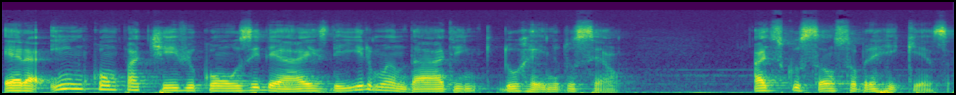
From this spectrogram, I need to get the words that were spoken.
era incompatível com os ideais de irmandade do reino do céu. A discussão sobre a riqueza.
